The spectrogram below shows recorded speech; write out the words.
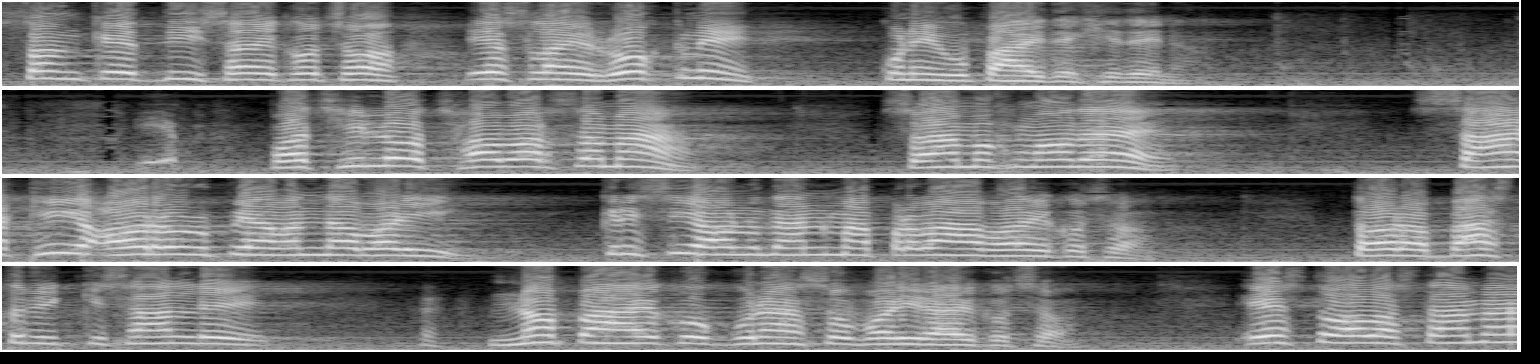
सङ्केत दिइसकेको छ। यसलाई रोक्ने कुनै उपाय देखिँदैन। पछिल्लो छ वर्षमा सभामुख महोदय साठी अरब रुपियाँभन्दा बढी कृषि अनुदानमा प्रभाव भएको छ। तर वास्तविक किसानले नपाएको गुनासो बढिरहेको छ। यस्तो अवस्थामा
